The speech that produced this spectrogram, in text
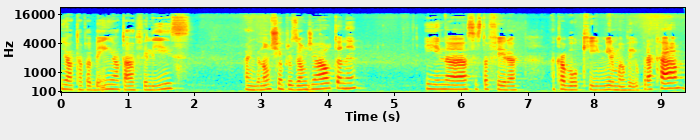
E ela tava bem, ela tava feliz. Ainda não tinha prisão de alta, né? E na sexta-feira acabou que minha irmã veio pra cá.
